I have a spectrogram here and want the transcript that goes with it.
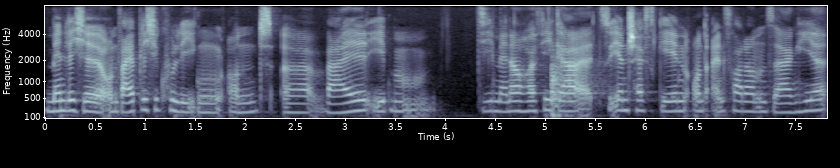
männliche und weibliche Kollegen. Und äh, weil eben die Männer häufiger zu ihren Chefs gehen und einfordern und sagen, hier,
